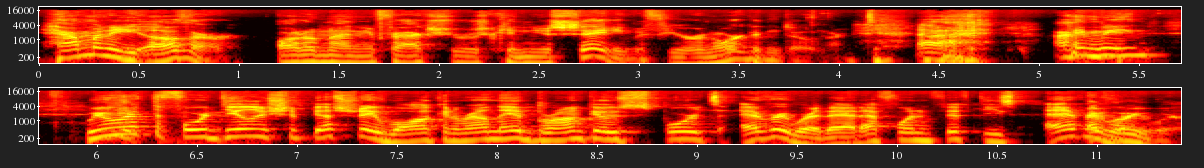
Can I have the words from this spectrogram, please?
how many other auto manufacturers can you save if you're an organ donor? Uh, I mean, We were at the Ford dealership yesterday walking around. They had Broncos sports everywhere. They had F 150s everywhere. everywhere.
